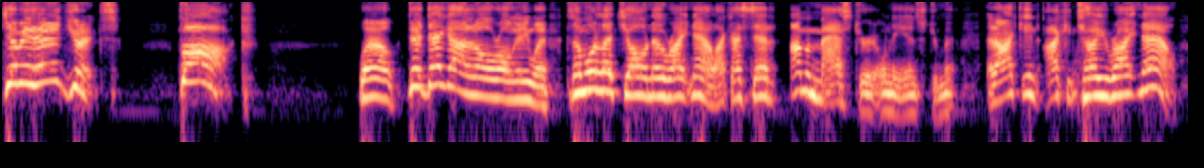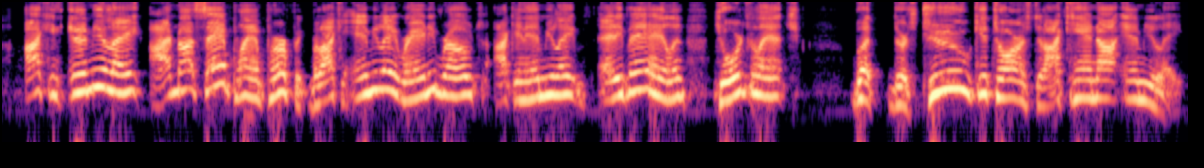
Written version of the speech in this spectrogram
Jimi Hendrix? Fuck. Well, they, they got it all wrong anyway. Cause I'm gonna let y'all know right now. Like I said, I'm a master on the instrument, and I can I can tell you right now. I can emulate. I'm not saying playing perfect, but I can emulate Randy Rhoads. I can emulate Eddie Van Halen, George Lynch. But there's two guitarists that I cannot emulate.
